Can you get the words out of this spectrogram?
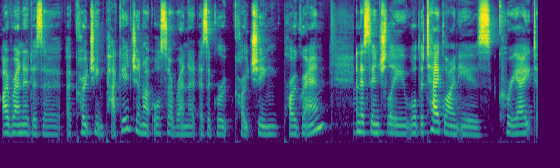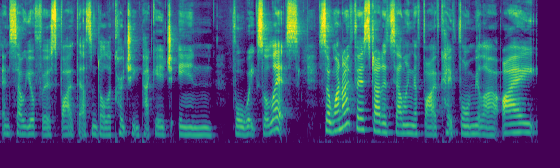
I ran it as a, a, coaching package and I also ran it as a group coaching program. And essentially, well, the tagline is create and sell your first $5,000 coaching package in four weeks or less. So when I first started selling the 5K formula, I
